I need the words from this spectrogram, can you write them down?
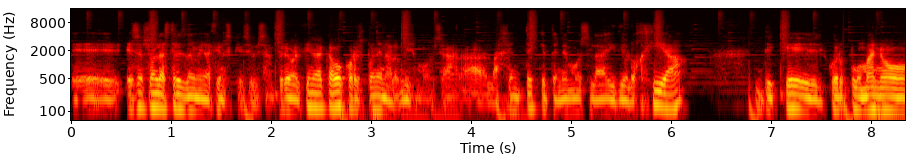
Eh, esas son las tres denominaciones que se usan, pero al fin y al cabo corresponden a lo mismo, o sea, a la gente que tenemos la ideología de que el cuerpo humano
